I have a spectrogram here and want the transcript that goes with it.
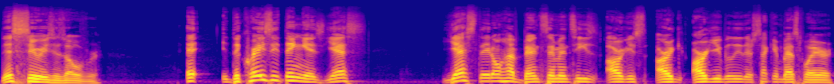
This series is over. It, the crazy thing is, yes, Yes, they don't have Ben Simmons. He's argu- argu- arguably their second best player,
